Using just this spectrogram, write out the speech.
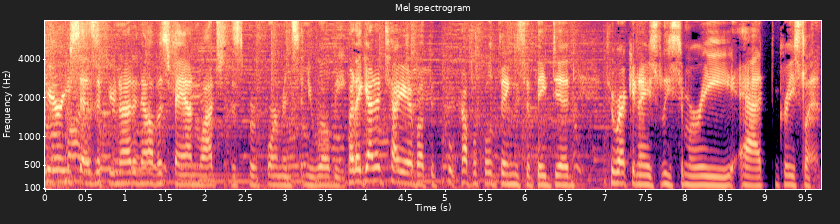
Carrie says if you're not an Elvis fan, watch this performance and you will be. But I got to tell you about the cool, couple cool things that they did to recognize Lisa Marie at Graceland.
